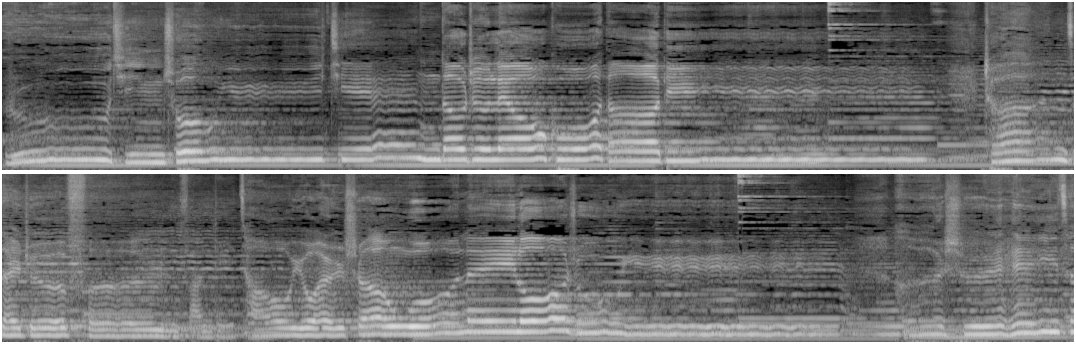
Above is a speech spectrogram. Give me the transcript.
如今终于见到这辽阔大地，站在这纷繁的草原上，我泪落如雨。河水在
